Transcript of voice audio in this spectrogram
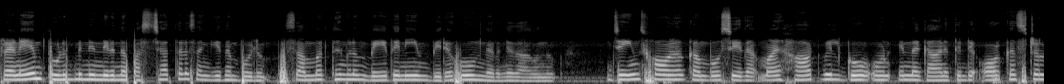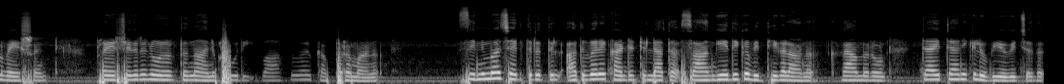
പ്രണയം തുളുമ്പി നിന്നിരുന്ന പശ്ചാത്തല സംഗീതം പോലും സമ്മർദ്ദങ്ങളും വേദനയും വിരഹവും നിറഞ്ഞതാകുന്നു. ജെയിംസ് ഹോണർ കമ്പോസ് ചെയ്ത my heart will go on എന്ന ഗാനത്തിന്റെ ഓർക്കസ്ട്രൽ വേഷൻ പ്രേക്ഷകരിൽ ഉണർത്തുന്ന അനുഭൂതി വാക്കുകൾക്കപ്പുറമാണ്. സിനിമാ ചരിത്രത്തിൽ അതുവരെ കണ്ടിട്ടില്ലാത്ത സാങ്കേതിക വിദ്യകളാണ് കാമറൂൺ ടൈറ്റാനിക്കിൽ ഉപയോഗിച്ചത്.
